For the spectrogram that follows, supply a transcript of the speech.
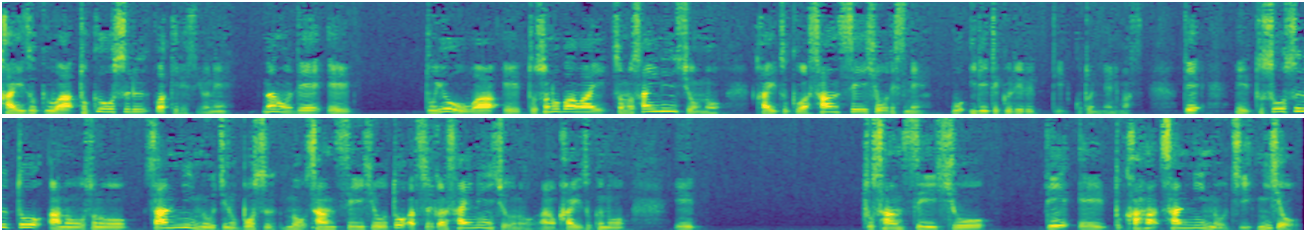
海賊は得をするわけですよね。なので、えー、っと要は、えー、とその場合、その最年少の海賊は賛成票ですね、を入れてくれるっていうことになります。で、えーと、そうするとあの、その3人のうちのボスの賛成票と、あとそれから最年少のあの海賊の、えーと、賛成票で、えーと、3人のうち2票、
